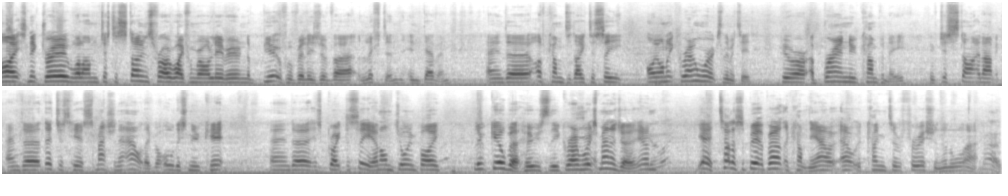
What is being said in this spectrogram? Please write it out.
Hi, it's Nick Drew. Well, I'm just a stone's throw away from where I live here in the beautiful village of uh, Lifton in Devon. And uh, I've come today to see Ionic Groundworks Limited, who are a brand new company who've just started up and uh, they're just here smashing it out. They've got all this new kit and uh, it's great to see. And I'm joined by Luke Gilbert, who's the Groundworks manager. Um, yeah, tell us a bit about the company, how, how it came to fruition and all that. Well,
